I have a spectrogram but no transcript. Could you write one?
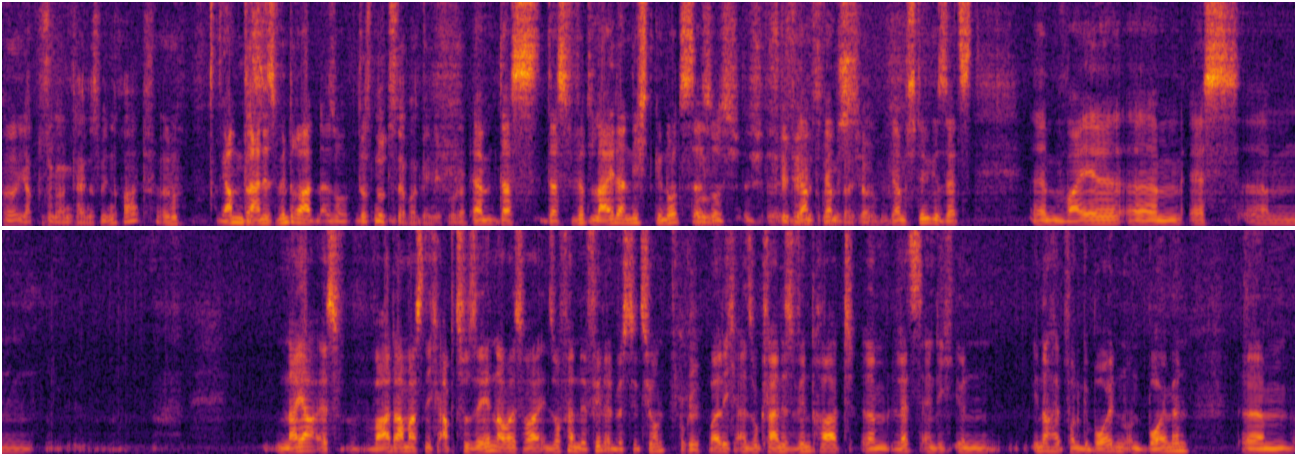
Äh, ihr habt sogar ein kleines Windrad. Wir haben ein Das- kleines Windrad, also das nutzt aber wenig, oder? ähm, das, das wird leider nicht genutzt. Also Hm. Steht ja wir haben wir haben gleich, ja. wir haben es stillgesetzt, ähm, weil ähm, es ähm, naja, es war damals nicht abzusehen, aber es war insofern eine Fehlinvestition, Okay. weil ich ein so kleines Windrad ähm, letztendlich in, innerhalb von Gebäuden und Bäumen ähm,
